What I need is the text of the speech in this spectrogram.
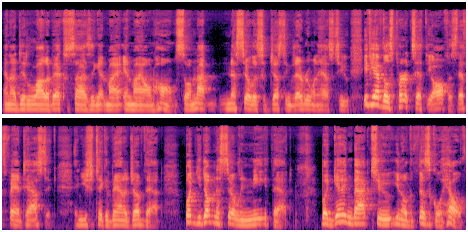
and I did a lot of exercising at my in my own home. So I'm not necessarily suggesting that everyone has to. If you have those perks at the office, that's fantastic, and you should take advantage of that. But you don't necessarily need that. But getting back to you know the physical health,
